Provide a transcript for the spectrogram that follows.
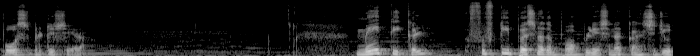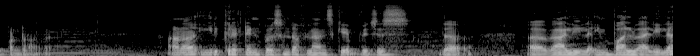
post British era மேத்திக்கள் ஃபிஃப்டி பர்சன்ட் ஆஃப் த பாப்புலேஷனை கன்ஸ்டிடியூட் பண்ணுறாங்க ஆனால் இருக்கிற ten percent of landscape which is the வேலியில் இம்பால் வேலியில்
